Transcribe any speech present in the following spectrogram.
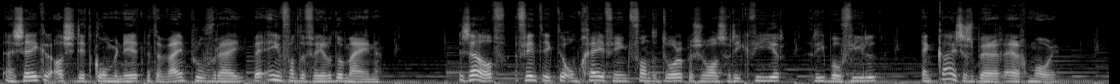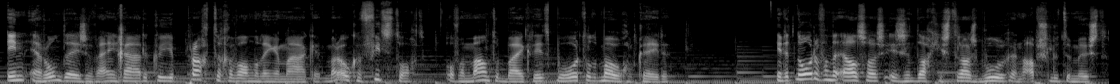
en zeker als je dit combineert met een wijnproeverij bij een van de vele domeinen. Zelf vind ik de omgeving van de dorpen zoals Riquier, Ribeauville en Keizersberg erg mooi. In en rond deze wijngaarden kun je prachtige wandelingen maken, maar ook een fietstocht of een mountainbike-rit behoort tot de mogelijkheden. In het noorden van de Elzas is een dagje Strasbourg een absolute must.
